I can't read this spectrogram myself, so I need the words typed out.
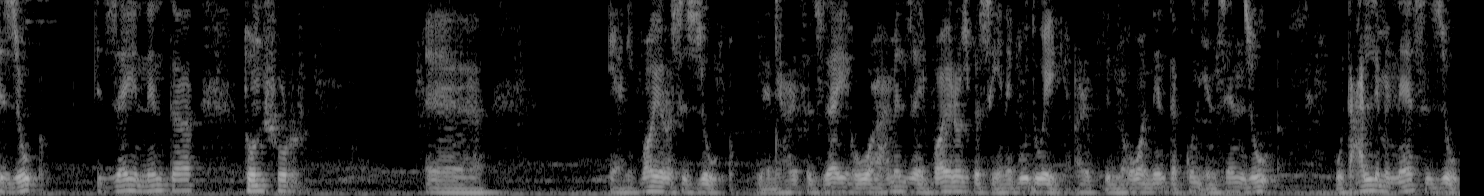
الذوق. إزاي إن أنت تنشر آه يعني فيروس الذوق. يعني عارف إزاي هو عامل زي الفيروس بس in a good way. عارف إن هو إن أنت تكون إنسان ذوق. وتعلم الناس الذوق.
